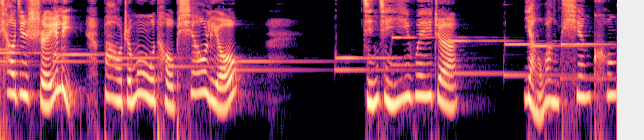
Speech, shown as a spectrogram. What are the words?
跳进水里，抱着木头漂流。紧紧依偎着，仰望天空，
